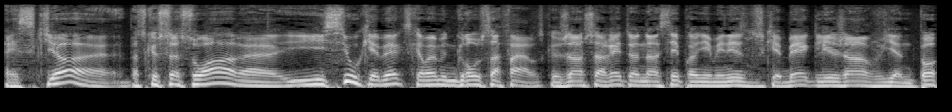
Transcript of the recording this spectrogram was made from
est-ce qu'il y a, euh, parce que ce soir, euh, ici au Québec, c'est quand même une grosse affaire, parce que Jean Charest est un ancien premier ministre du Québec, les gens reviennent pas,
